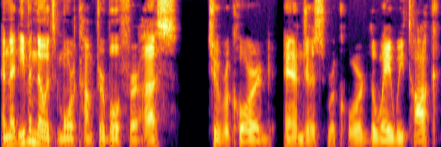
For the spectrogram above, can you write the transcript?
and that even though it's more comfortable for us to record and just record the way we talk,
